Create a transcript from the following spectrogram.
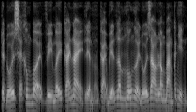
tuyệt đối sẽ không bởi vì mấy cái này liền cải biến lâm mẫu người đối giao long bang cách nhìn.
